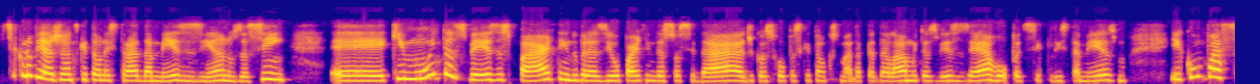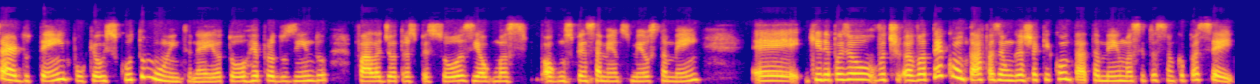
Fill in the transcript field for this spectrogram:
cicloviajantes que estão na estrada há meses e anos, assim, é, que muitas vezes partem do Brasil, partem da sua cidade, com as roupas que estão acostumadas a pedalar, muitas vezes é a roupa de ciclista mesmo, e com o passar do tempo, que eu escuto muito, né, eu estou reproduzindo fala de outras pessoas e algumas, alguns pensamentos meus também, é, que depois eu vou, te, eu vou até contar, fazer um gancho aqui, contar também uma situação que eu passei.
